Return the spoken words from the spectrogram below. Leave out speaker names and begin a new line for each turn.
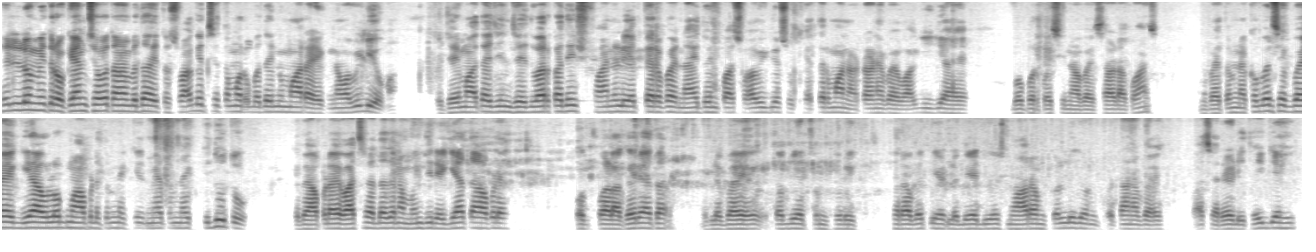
Hello મિત્રો, કેમ છો તમે બધા તો સ્વાગત છે તમારું બધાનું મારા એક નવા વિડીયોમાં. તો જય માતાજી જય દ્વારકાધીશ. ફાઇનલી અત્યારે ભાઈ નાહી ધોઈને પાછો આવી ગયો છું. ખેતરમાં અટાણે ભાઈ વાગી ગયા છે બપોર પછીના ભાઈ સાડા પાંચ. અને ભાઈ તમને ખબર છે કે ભાઈ ગયા વ્લોગમાં આપણે તમને મેં તમને કીધું હતું કે ભાઈ આપણે વાછરા દાદાના મંદિરે ગયા હતા આપણે. પગપાળા કર્યા હતા એટલે ભાઈ તબિયત પણ થોડીક ખરાબ હતી, એટલે બે દિવસનો આરામ કરી લીધો અને અટાણે ભાઈ પાછા રેડી થઈ ગયા છે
